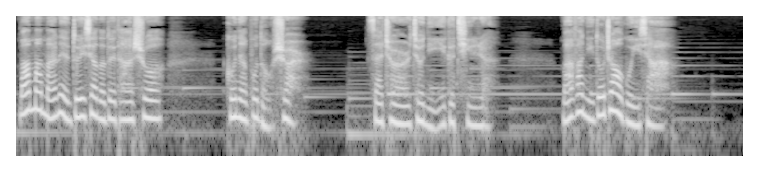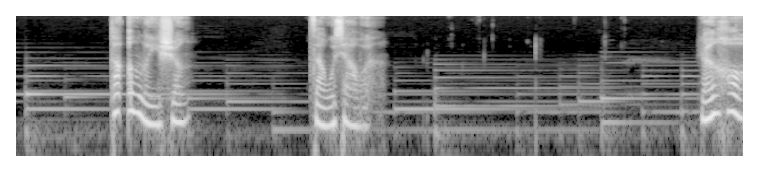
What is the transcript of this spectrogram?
妈妈满脸堆笑的对他说：“姑娘不懂事儿，在这儿就你一个亲人。”麻烦你多照顾一下啊。他嗯了一声，再无下文。然后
